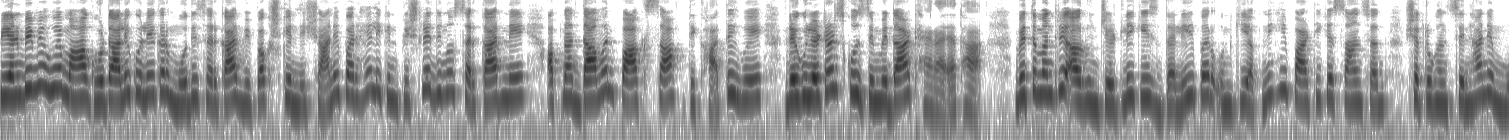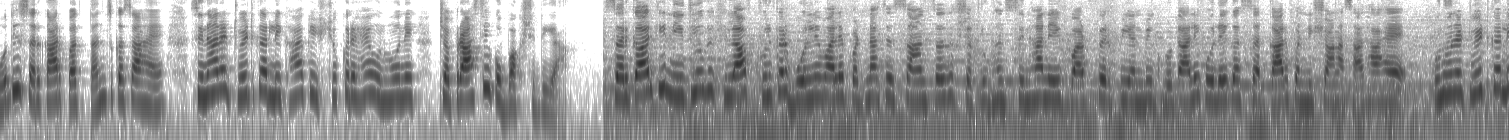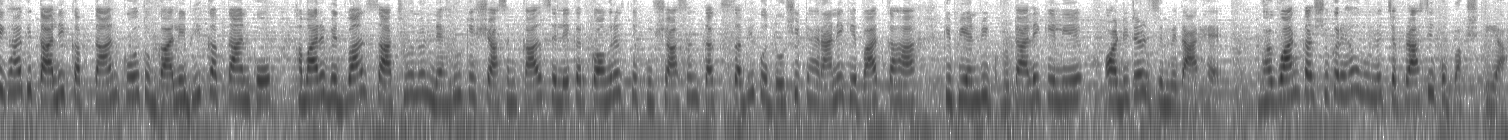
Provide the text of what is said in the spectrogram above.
PNB में हुए महाघोटाले को लेकर मोदी सरकार विपक्ष के निशाने पर है, लेकिन पिछले दिनों सरकार ने अपना दामन पाक साफ़ दिखाते हुए रेगुलेटर्स को जिम्मेदार ठहराया था। वित्त मंत्री अरुण जेटली की इस दलील पर उनकी अपनी ही पार्टी के सांसद शत्रुघ्न सिन्हा ने मोदी सरकार पर तंज कसा है। सिन्हा ने ट्वीट कर लिखा कि शुक्र है उन्होंने चपरासी को बख्श दिया। सरकार की नीतियों के खिलाफ खुलकर बोलने वाले पटना से सांसद शत्रुघ्न सिन्हा ने एक बार फिर पीएनबी घोटाले को लेकर सरकार पर निशाना साधा है। उन्होंने ट्वीट कर लिखा कि ताली कप्तान को तो गाली भी कप्तान को। हमारे विद्वान साथियों ने नेहरू के शासनकाल से लेकर कांग्रेस के कुशासन तक सभी को दोषी ठहराने के बाद कहा कि पीएनबी घोटाले के लिए ऑडिटर जिम्मेदार है। भगवान का शुक्र है उन्होंने चपरासी को बख्श दिया।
